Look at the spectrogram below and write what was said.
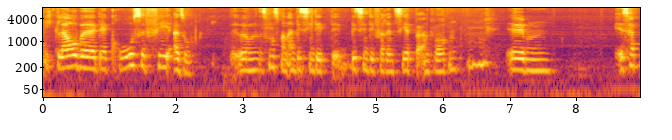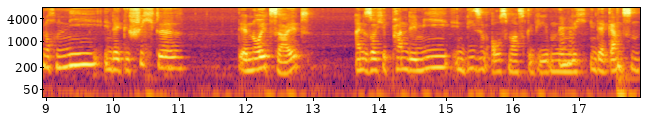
Ich glaube, der große Fehler, also ähm, das muss man ein bisschen, bisschen differenziert beantworten. Mhm. Ähm, es hat noch nie in der Geschichte der Neuzeit eine solche Pandemie in diesem Ausmaß gegeben, nämlich in der ganzen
